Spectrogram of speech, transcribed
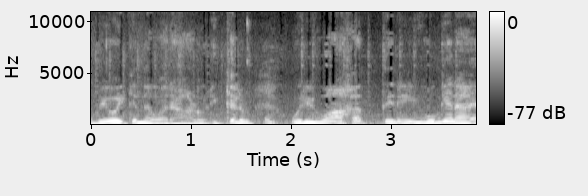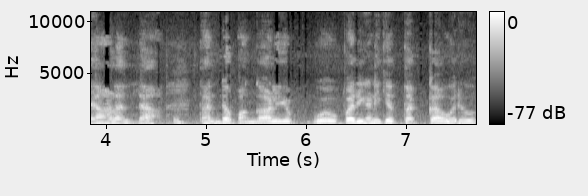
ഉപയോഗിക്കുന്ന ഒരാൾ ഒരിക്കലും ഒരു വിവാഹത്തിന് യോഗ്യനായ ആളല്ല. തന്റെ പങ്കാളിയെ പരിഗണിക്കത്തക്ക ഒരു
